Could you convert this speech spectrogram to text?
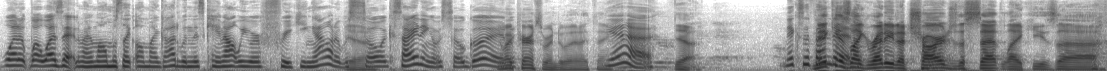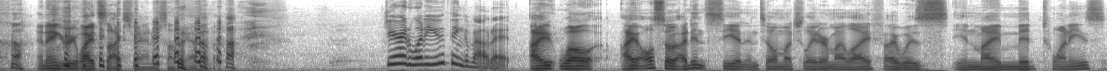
what what was it? And my mom was like, oh my god, when this came out, we were freaking out. It was Yeah. so exciting. It was so good. My parents were into it, I think. yeah, Yeah. Nick's offended. Nick is like ready to charge the set like he's uh, an angry White Sox fan or something. I don't know. Jared, what do you think about it? I well, I also I didn't see it until much later in my life. I was in my mid twenties,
